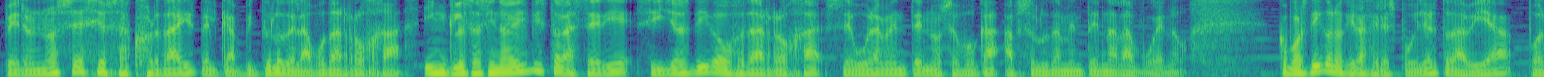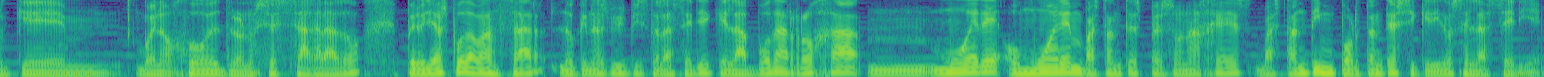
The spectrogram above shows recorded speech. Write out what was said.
pero no sé si os acordáis del capítulo de la boda roja. Incluso si no habéis visto la serie, si yo os digo boda roja, seguramente no os evoca absolutamente nada bueno. Como os digo, no quiero hacer spoiler todavía porque, mm, bueno, Juego de Tronos es sagrado, pero ya os puedo avanzar, lo que no habéis visto en la serie, que la boda roja mm, muere o mueren bastantes personajes bastante importantes y queridos en la serie.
